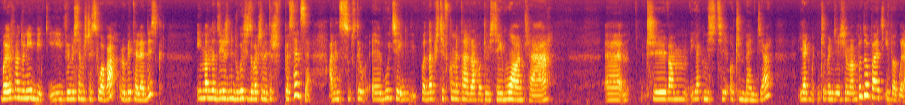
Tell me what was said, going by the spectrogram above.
bo ja już mam do niej beat i wymyślam jeszcze słowa, robię teledysk i mam nadzieję, że niedługo się zobaczymy też w piosence. A więc subskrybujcie i napiszcie w komentarzach, oczywiście i włączę. E, czy Wam, jak myślicie, o czym będzie? Jak, czy będzie się Wam podobać i w ogóle.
